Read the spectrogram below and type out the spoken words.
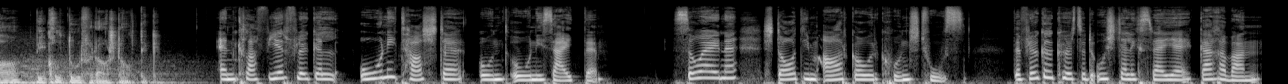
Wie Kulturveranstaltung. Ein Klavierflügel ohne Tasten und ohne Saiten. So einer steht im Aargauer Kunsthaus. Der Flügel gehört zu der Ausstellungsreihe Garavan.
